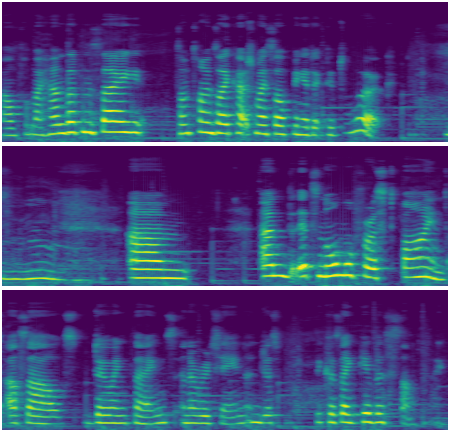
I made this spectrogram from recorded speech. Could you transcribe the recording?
I'll put my hand up and say, sometimes I catch myself being addicted to work. Mm. Um, and it's normal for us to find ourselves doing things in a routine and just because they give us something.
